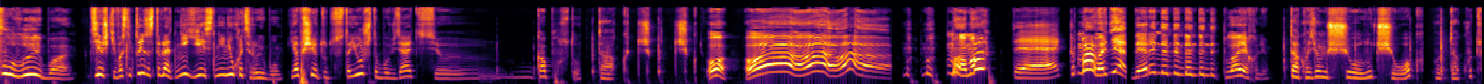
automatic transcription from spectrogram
Фу, рыба. Девушки, вас никто не заставляет ни есть, ни нюхать рыбу. Я вообще тут стою, чтобы взять э, капусту. Так, чик-чик. О! О! Мама? Так. Мама, нет! Поехали. Так, возьмем еще лучок. Вот так вот.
